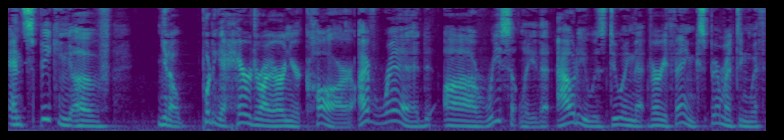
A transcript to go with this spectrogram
And speaking of, you know, putting a hairdryer in your car, I've read uh, recently that Audi was doing that very thing, experimenting with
